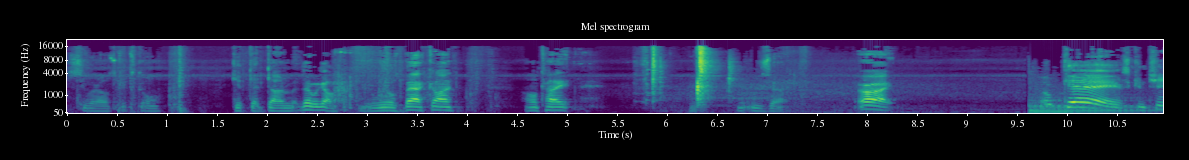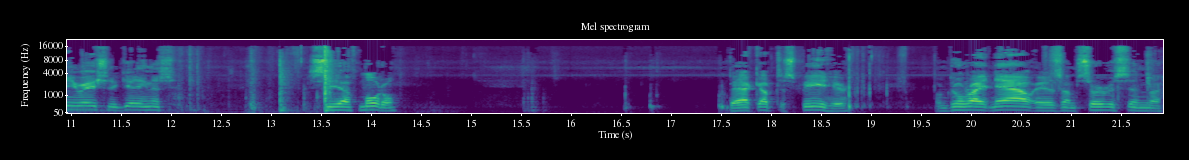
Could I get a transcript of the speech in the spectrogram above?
see what else gets going. Get that done. But there we go. The wheels back on, all tight. Who's that? All right. Okay, it's continuation of getting this CF Moto back up to speed here. What I'm doing right now is I'm servicing the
